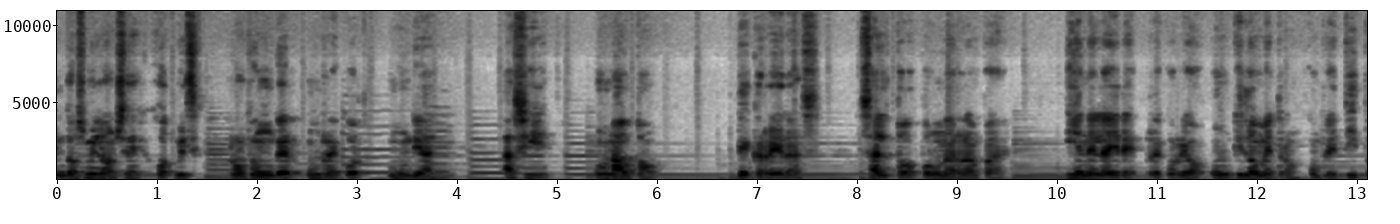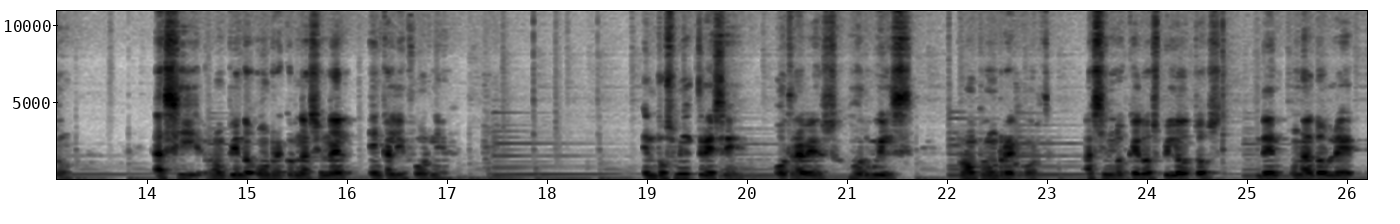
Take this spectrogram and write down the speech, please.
En 2011, Hot Wheels rompe un récord mundial. Así, un auto de carreras saltó por una rampa y en el aire recorrió un kilómetro completito así rompiendo un récord nacional en California. En 2013, otra vez Hot Wheels rompe un récord, haciendo que dos pilotos den una doble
